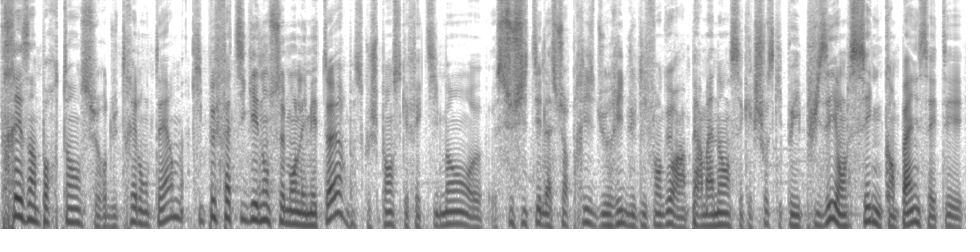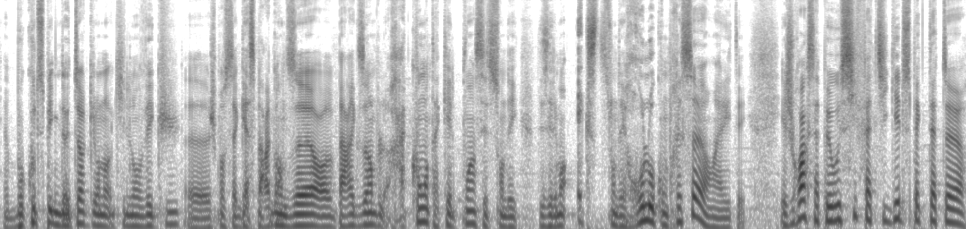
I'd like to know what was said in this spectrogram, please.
très important sur du très long terme, qui peut fatiguer non seulement l'émetteur, parce que je pense qu'effectivement, euh, susciter de la surprise, du rythme, du cliffhanger en permanence, c'est quelque chose qui peut épuiser. On le sait, une campagne, ça a été beaucoup de doctors qui, l'ont vécu. Euh, je pense à Gaspard Ganzer, euh, par exemple, raconte à quel point ce sont des, éléments, ex, sont des rouleaux compresseurs en réalité. Et je crois que ça peut aussi fatiguer le spectateur.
